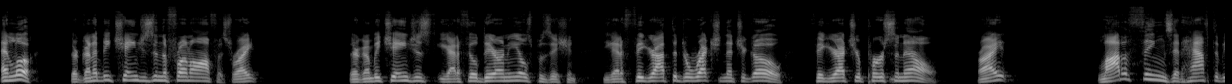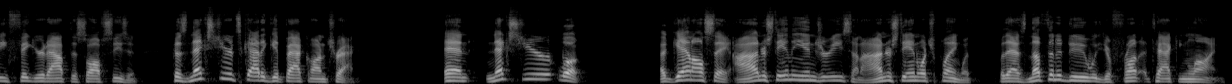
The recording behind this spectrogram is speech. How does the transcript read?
And look, there are going to be changes in the front office, right? There are going to be changes. You got to fill Darren Eales' position. You got to figure out the direction that you go, figure out your personnel, right? A lot of things that have to be figured out this offseason. Because next year it's got to get back on track. And next year, look, again, I'll say, I understand the injuries and I understand what you're playing with, but that has nothing to do with your front attacking line.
